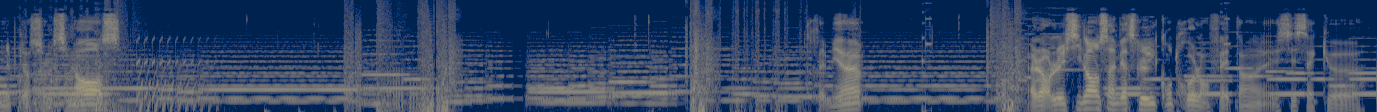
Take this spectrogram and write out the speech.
On est sur le silence. Très bien. Alors le silence inverse le contrôle en fait, hein, et c'est ça que...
